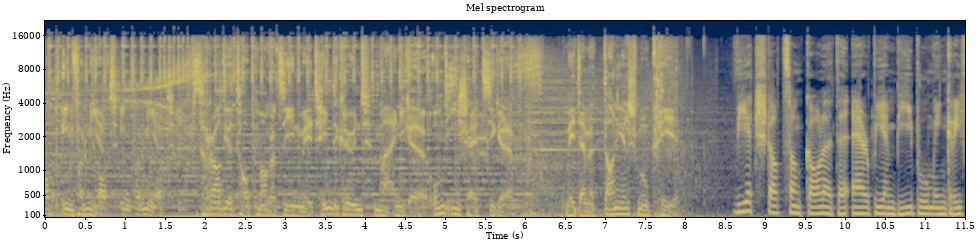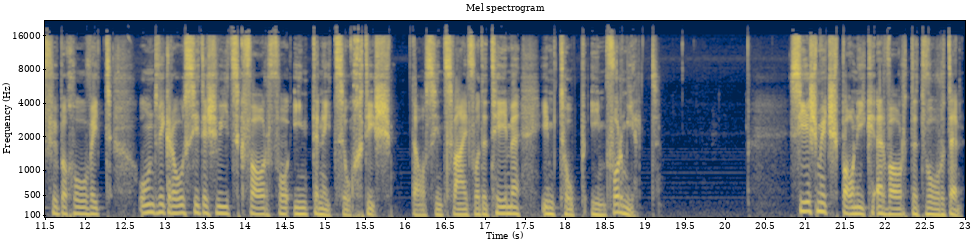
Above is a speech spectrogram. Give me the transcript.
Top informiert. informiert. Das Radio Top Magazin mit Hintergrund, Meinungen und Einschätzungen mit dem Daniel Schmuck hier. Wie die Stadt St. Gallen den Airbnb-Boom in den Griff bekommen wird und wie gross in der Schweiz die Gefahr von Internetsucht ist. Das sind zwei von den Themen im Top informiert. Sie ist mit Spannung erwartet worden.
